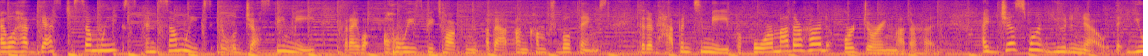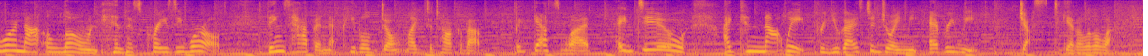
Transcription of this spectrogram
I will have guests some weeks, and some weeks it will just be me, but I will always be talking about uncomfortable things that have happened to me before motherhood or during motherhood. I just want you to know that you are not alone in this crazy world. Things happen that people don't like to talk about. But guess what? I do. I cannot wait for you guys to join me every week just to get a little laugh.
